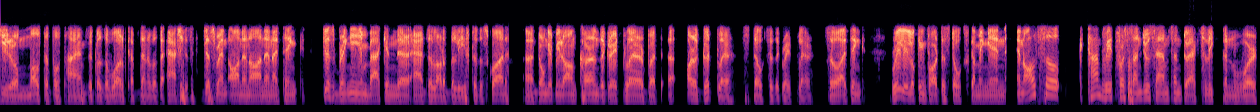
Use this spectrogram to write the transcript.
hero multiple times. It was the World Cup, then it was the Ashes. Just went on and on, and I think just bringing him back in there adds a lot of belief to the squad. Uh, don't get me wrong, Curran's a great player, but uh, or a good player. Stokes is a great player. So I think really looking forward to Stokes coming in, and also I can't wait for Sanju Samson to actually convert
